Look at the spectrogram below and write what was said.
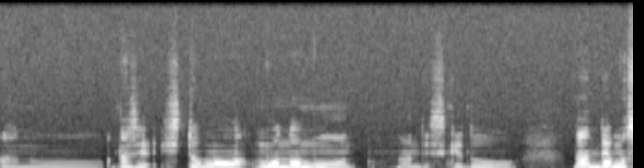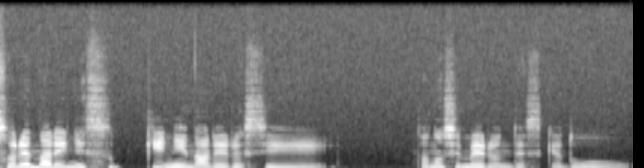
あの私人も物もなんですけど何でもそれなりに好きになれるし楽しめるんですけど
